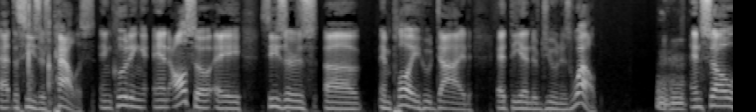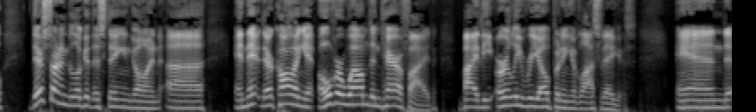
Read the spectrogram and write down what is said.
at the Caesars Palace, including and also a Caesars uh, employee who died at the end of June as well. And so they're starting to look at this thing and going, uh, and they, they're calling it overwhelmed and terrified by the early reopening of Las Vegas. And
